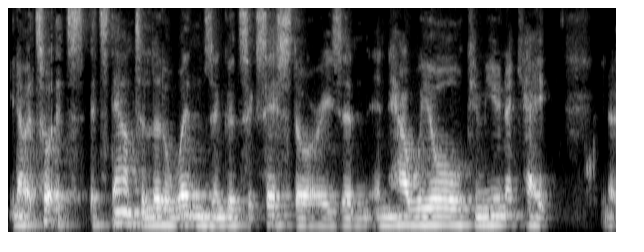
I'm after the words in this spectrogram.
you know, it's it's it's down to little wins and good success stories, and and how we all communicate. You know,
